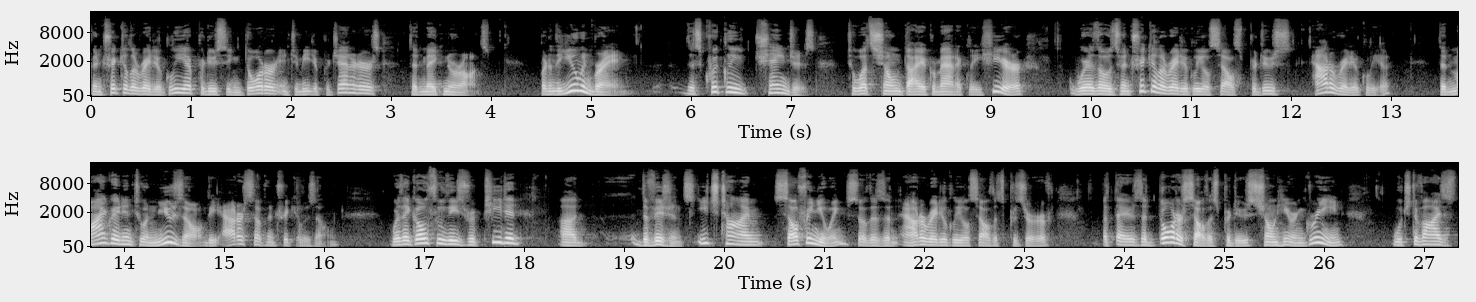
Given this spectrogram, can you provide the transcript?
ventricular radioglia producing daughter intermediate progenitors that make neurons. But in the human brain, this quickly changes to what's shown diagrammatically here, where those ventricular radioglial cells produce outer radioglia that migrate into a new zone, the outer subventricular zone, where they go through these repeated uh, divisions, each time self renewing. So there's an outer radioglial cell that's preserved, but there's a daughter cell that's produced, shown here in green, which divides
